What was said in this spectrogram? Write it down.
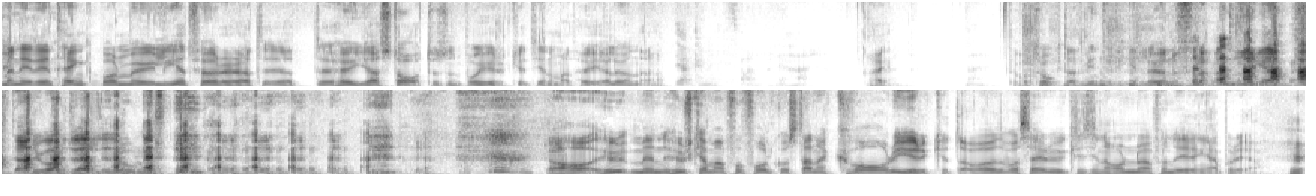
Men är det en tänkbar möjlighet för er att, att höja statusen på yrket genom att höja lönerna? Nej. Det var tråkigt att vi inte fick en löneförhandling. Det hade varit väldigt roligt. Jaha, hur, men hur ska man få folk att stanna kvar i yrket då? Vad, vad säger du Kristina, har du några funderingar på det?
